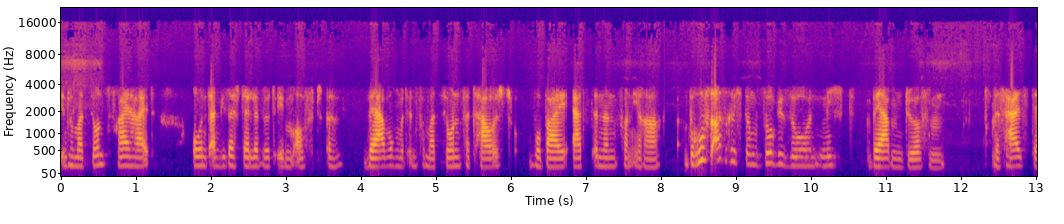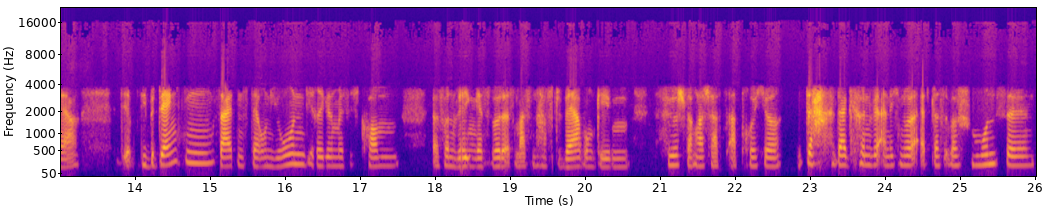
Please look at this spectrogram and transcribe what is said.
die Informationsfreiheit und an dieser Stelle wird eben oft äh, Werbung mit Informationen vertauscht, wobei Ärztinnen von ihrer Berufsausrichtung sowieso nicht werben dürfen. Das heißt, der die Bedenken seitens der Union, die regelmäßig kommen, äh, von wegen, jetzt würde es massenhaft Werbung geben für Schwangerschaftsabbrüche, da, da können wir eigentlich nur etwas überschmunzeln,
